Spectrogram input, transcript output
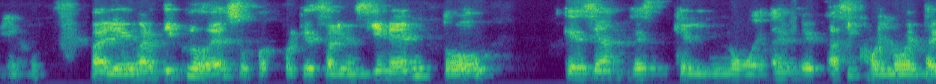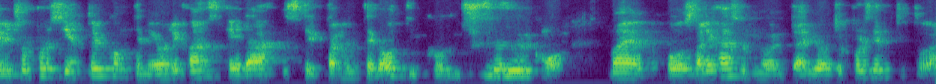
hijo. Ah, leí un artículo de eso, porque salió en CNN y todo, que decían es que el, eh, eh, así como el 98% del contenido de OnlyFans era estrictamente erótico. Entonces es como, madre, vos alejas el 98% y, todo,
